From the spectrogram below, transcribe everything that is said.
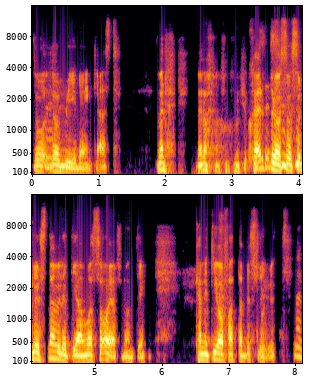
Då, då blir det enklast. Men, men om vi skärper Precis. oss och så lyssnar vi lite grann. Vad sa jag för någonting? Kan inte jag fatta beslut? Nej.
